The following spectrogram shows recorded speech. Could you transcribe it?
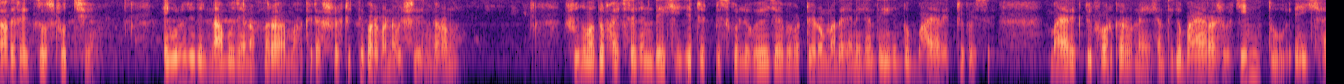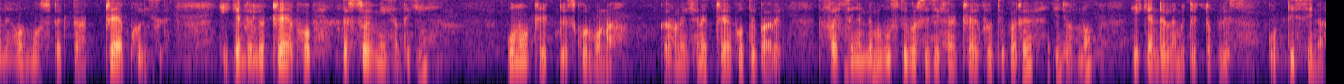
কাদের এক্সস্ট হচ্ছে। এগুলো যদি না বোঝেন আপনারা মার্কেটে আসলে টিকতে পারবেন না বেশি দিন। কারণ শুধুমাত্র ফাইভ সেকেন্ড দেখেই যে ট্রেড প্লেস করলে হয়ে যাবে বাট এরম না দেখেন, এখান থেকে কিন্তু বায়ার অ্যাক্টিভ হয়েছে। বায়ার অ্যাক্টিভ হওয়ার কারণে এখান থেকে বায়ার আসবে। কিন্তু এইখানে অলমোস্ট একটা ট্র্যাপ হয়েছে। এই ক্যান্ডেলটা ট্র্যাপ হবে। দ্যাটস ওয়াই আমি এখান থেকে কোনো ট্রেড প্লেস করব না। কারণ এখানে ট্র্যাপ হতে পারে। তো ফাইভ সেকেন্ড আমি বুঝতে পারছি যে এখানে ট্র্যাপ হতে পারে। এই জন্য এই ক্যান্ডেল আমি ট্রেডটা প্লেস করতেছি না।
